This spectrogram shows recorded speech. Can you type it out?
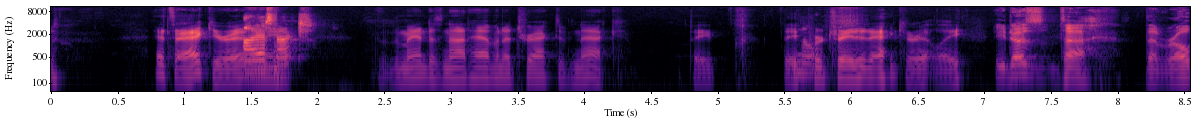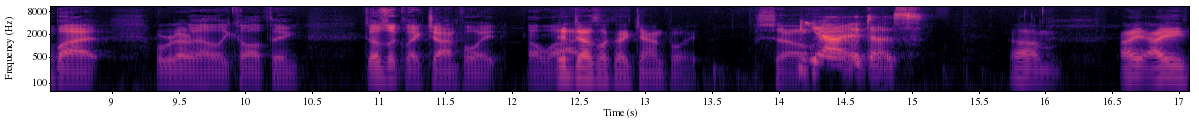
it's accurate. I I mean, attacked. the man does not have an attractive neck. They they No. portrayed it accurately. He does the the robot or whatever the hell he call it thing. Does look like Jon Voight a lot. It does look like Jon Voight. So Yeah, it does. Um, I, I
